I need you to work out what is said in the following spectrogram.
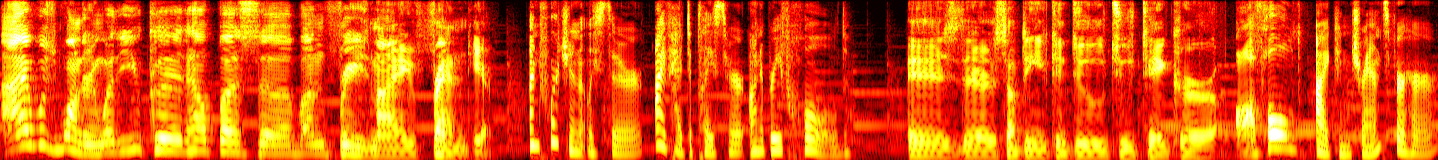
I was wondering whether you could help us uh, unfreeze my friend here. Unfortunately, sir, I've had to place her on a brief hold. Is there something you can do to take her off hold? I can transfer her.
